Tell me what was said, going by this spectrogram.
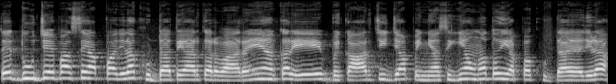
ਤੇ ਦੂਜੇ ਪਾਸੇ ਆਪਾਂ ਜਿਹੜਾ ਖੁੱਡਾ ਤਿਆਰ ਕਰਵਾ ਰਹੇ ਆ ਘਰੇ ਬੇਕਾਰ ਚੀਜ਼ਾਂ ਪਈਆਂ ਸੀਗੀਆਂ, ਉਹਨਾਂ ਤੋਂ ਹੀ ਆਪਾਂ ਖੁੱਡਾ ਆ ਜਿਹੜਾ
